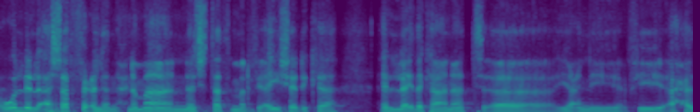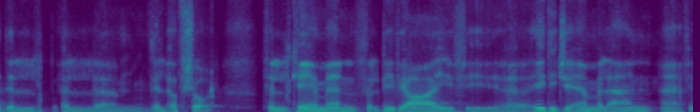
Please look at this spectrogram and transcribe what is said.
وللأسف فعلا إحنا ما نستثمر في أي شركة إلا إذا كانت آه، يعني في أحد ال offshore في الكيمن في ال BVI في ADGM الآن آه، في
